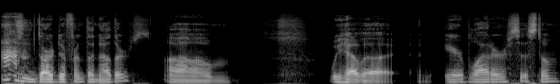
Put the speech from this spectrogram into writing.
are different than others. Um, we have a an air bladder system.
